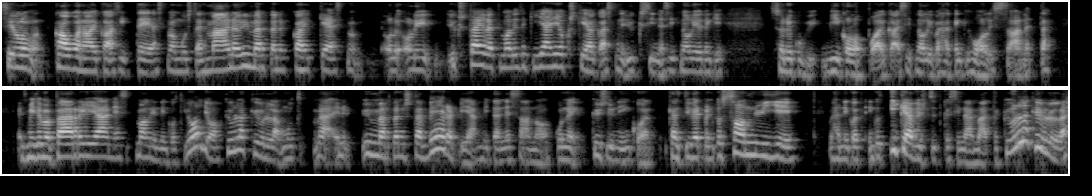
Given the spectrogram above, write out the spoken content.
silloin kauan aikaa sitten, ja sitten mä muistan, että mä en aina ymmärtänyt kaikkea, ja sitten oli, oli yksi päivä, että mä olin jotenkin jäin joksikin aikaa sinne yksin, ja sitten ne oli jotenkin, se oli joku viikonloppuaika, ja sitten ne oli vähän jotenkin huolissaan, että, että miten mä pärjään. Ja sitten mä olin niin kuin, että joo, joo, kyllä, kyllä, mutta mä en ymmärtänyt sitä verbiä, mitä ne sanoo, kun ne kysyi, niin kuin, käytti verbiä niin s'ennuyer, vähän niin kuin, että, niin kuin, ikävystytkö sinä? Mä, että kyllä, kyllä.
